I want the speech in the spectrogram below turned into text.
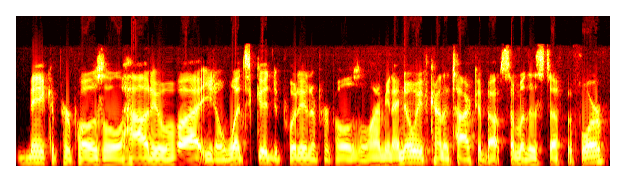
make a proposal? How do I, you know, what's good to put in a proposal? I mean, I know we've kind of talked about some of this stuff before,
